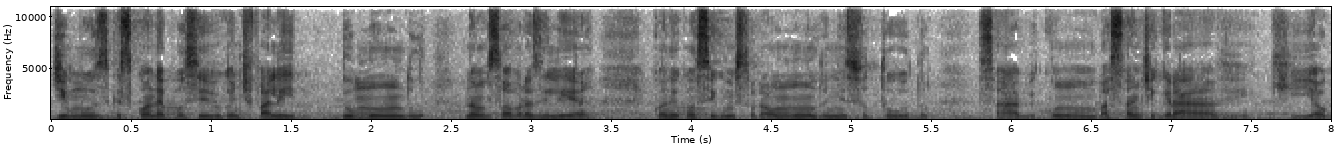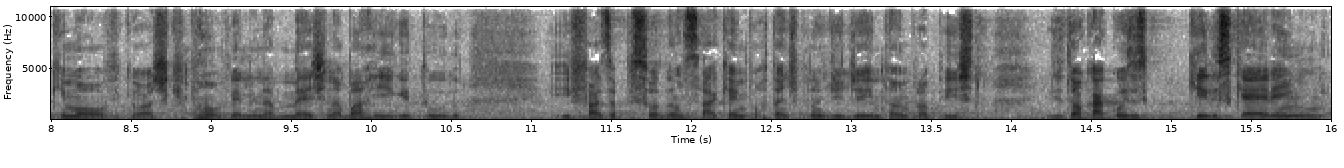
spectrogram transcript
de músicas, quando é possível, que eu te falei, do mundo, não só brasileira, quando eu consigo misturar o mundo nisso tudo, sabe? Com bastante grave, que é o que move, que eu acho que move ali, na, mexe na barriga e tudo. E faz a pessoa dançar, que é importante para um DJ, então, para a pista. De tocar coisas que eles querem,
